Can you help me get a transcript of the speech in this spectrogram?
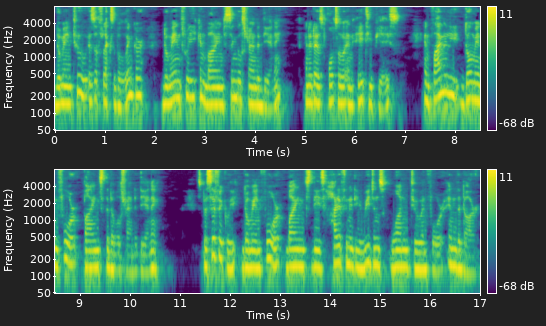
domain 2 is a flexible linker, domain 3 can bind single-stranded DNA, and it is also an ATPase, and finally, domain 4 binds the double-stranded DNA. Specifically, domain 4 binds these high affinity regions 1, 2, and 4 in the DAR.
